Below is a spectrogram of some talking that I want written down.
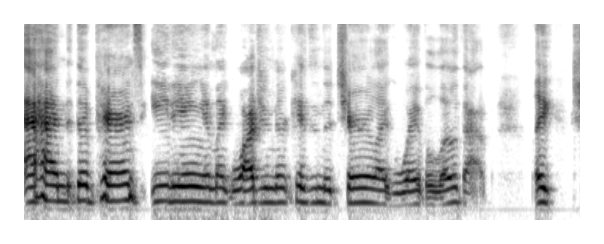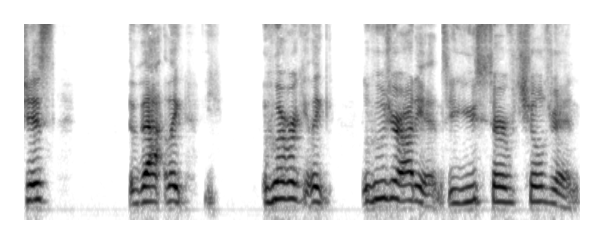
and the parents eating and like watching their kids in the chair like way below them like just that like whoever like who's your audience? You, you serve children.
